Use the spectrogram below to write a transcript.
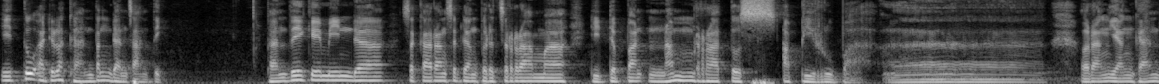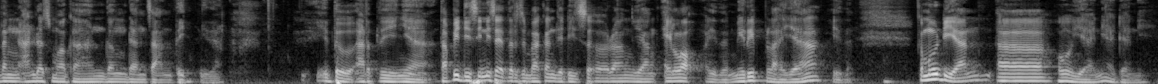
itu adalah ganteng dan cantik. Bante Keminda sekarang sedang berceramah di depan 600 api rupa. Ah, orang yang ganteng, Anda semua ganteng dan cantik gitu. Itu artinya. Tapi di sini saya terjemahkan jadi seorang yang elok itu, mirip lah ya gitu. Kemudian uh, oh ya ini ada nih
